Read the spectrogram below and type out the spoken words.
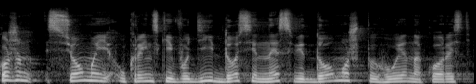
Кожен сьомий український водій досі несвідомо шпигує на користь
